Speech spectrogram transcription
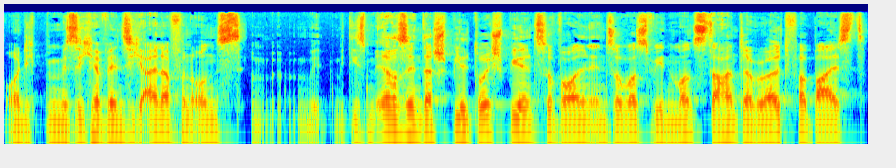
Und ich bin mir sicher, wenn sich einer von uns mit, mit diesem Irrsinn, das Spiel durchspielen zu wollen, in sowas wie ein Monster Hunter World verbeißt,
